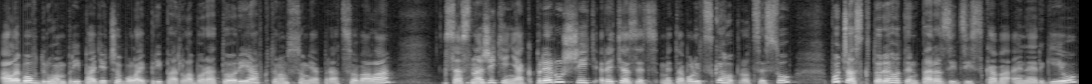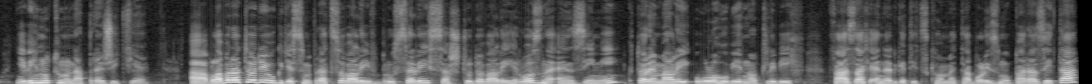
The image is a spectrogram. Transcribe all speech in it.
Alebo v druhom prípade, čo bol aj prípad laboratória, v ktorom som ja pracovala, sa snažíte nejak prerušiť reťazec metabolického procesu, počas ktorého ten parazit získava energiu nevyhnutnú na prežitie. A v laboratóriu, kde sme pracovali v Bruseli, sa študovali rôzne enzymy, ktoré mali úlohu v jednotlivých fázach energetického metabolizmu parazita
